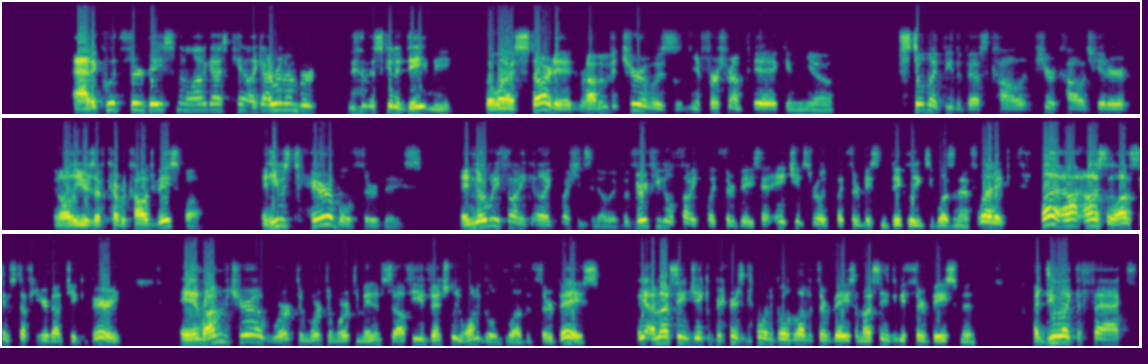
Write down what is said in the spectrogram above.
adequate third baseman. A lot of guys can't. Like I remember, this is going to date me, but when I started, Robin Ventura was you know, first round pick, and you know, still might be the best college pure college hitter in all the years I've covered college baseball. And he was terrible at third base. And nobody thought he like I shouldn't say nobody, but very few people thought he could play third base. Had any chance to really play third base in the big leagues? He wasn't athletic. Well, uh, honestly, a lot of the same stuff you hear about Jacob Berry. And Ron Ventura worked and worked and worked and made himself. He eventually won a Gold Glove at third base. I'm not saying Jacob Berry is going to win a Gold Glove at third base. I'm not saying he's going to be a third baseman. I do like the fact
